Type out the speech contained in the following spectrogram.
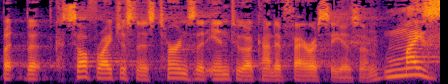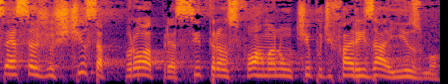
But, but self-righteousness turns it into a kind of Phariseeism. Mas essa justiça própria se transforma num tipo de farisaísmo.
